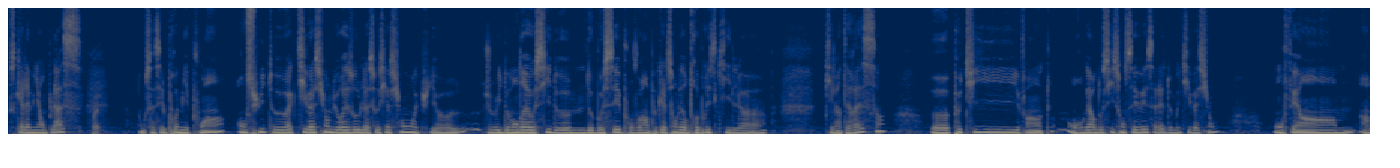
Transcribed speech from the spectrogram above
ce qu'elle a mis en place. Ouais. Donc ça c'est le premier point. Ensuite euh, activation du réseau de l'association et puis euh, je lui demanderai aussi de, de bosser pour voir un peu quelles sont les entreprises qui, l'intéressent. Petit, enfin, on regarde aussi son CV, sa lettre de motivation. On fait un, un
